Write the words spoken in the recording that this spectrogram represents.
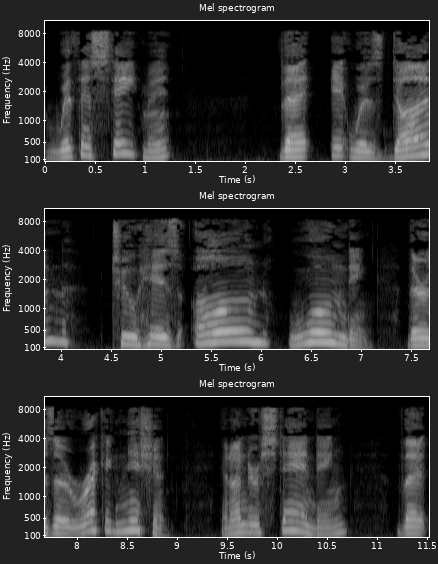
with this statement that it was done to his own wounding. There's a recognition and understanding that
